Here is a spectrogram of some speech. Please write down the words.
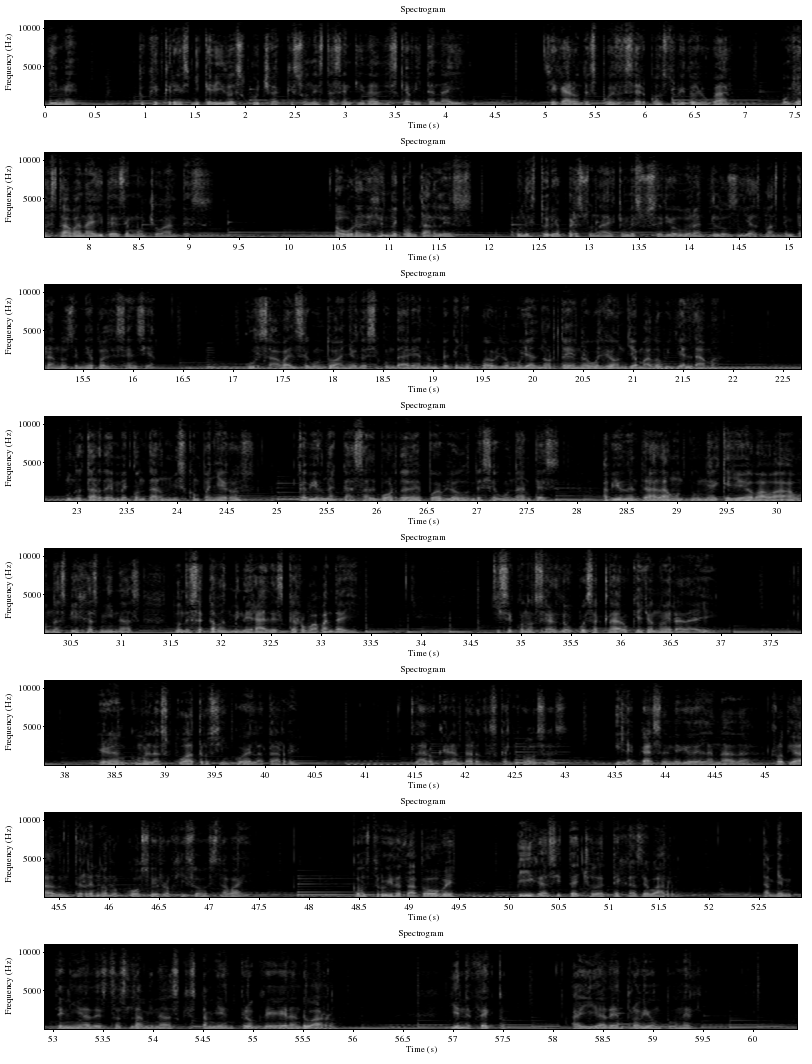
Dime, ¿tú qué crees, mi querido escucha, que son estas entidades que habitan ahí? ¿Llegaron después de ser construido el lugar o ya estaban ahí desde mucho antes? Ahora déjenme contarles una historia personal que me sucedió durante los días más tempranos de mi adolescencia. Cursaba el segundo año de secundaria en un pequeño pueblo muy al norte de Nuevo León llamado Villa Aldama. Una tarde me contaron mis compañeros que había una casa al borde del pueblo donde según antes había una entrada a un túnel que llevaba a unas viejas minas donde sacaban minerales que robaban de ahí. Quise conocerlo, pues aclaro que yo no era de ahí. Eran como las 4 o 5 de la tarde. Claro que eran tardes calurosas, y la casa en medio de la nada, rodeada de un terreno rocoso y rojizo, estaba ahí, construida de adobe, vigas y techo de tejas de barro. También tenía de estas láminas que también creo que eran de barro. Y en efecto, ahí adentro había un túnel.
